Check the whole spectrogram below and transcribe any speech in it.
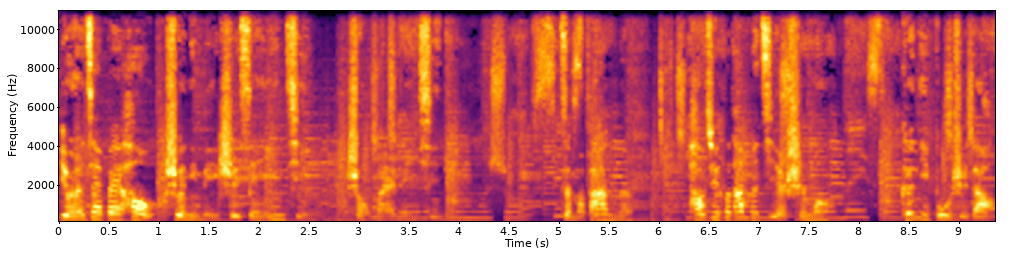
有人在背后说你没事献殷勤，收买人心，怎么办呢？跑去和他们解释吗？可你不知道，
